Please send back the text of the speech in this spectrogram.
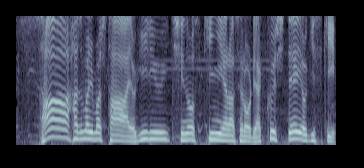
さあ始まりました。与木隆一の好きにやらせろ略してよぎ好き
